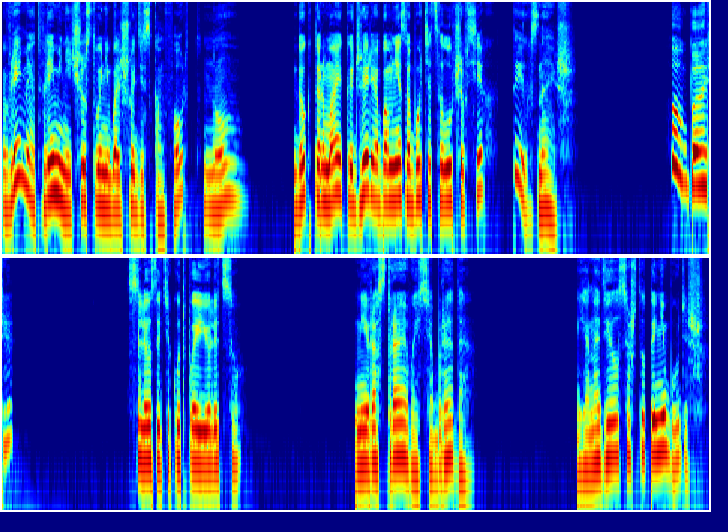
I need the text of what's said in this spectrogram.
Время от времени чувствую небольшой дискомфорт, но... Доктор Майк и Джерри обо мне заботятся лучше всех, ты их знаешь. О, Барри! Слезы текут по ее лицу. Не расстраивайся, Брэда. Я надеялся, что ты не будешь.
